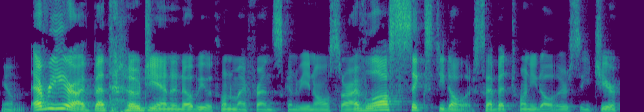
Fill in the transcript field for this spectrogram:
you know, every year I've bet that OG Anunoby with one of my friends is going to be an all star. I've lost sixty dollars. I bet twenty dollars each year.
